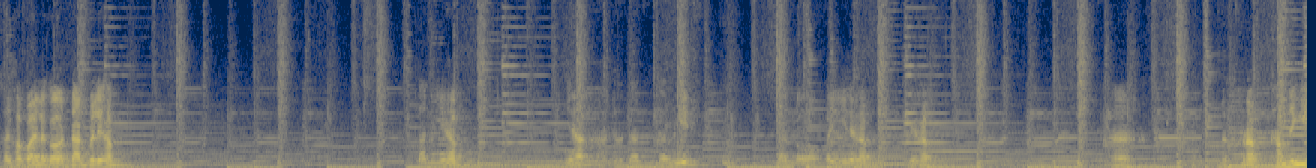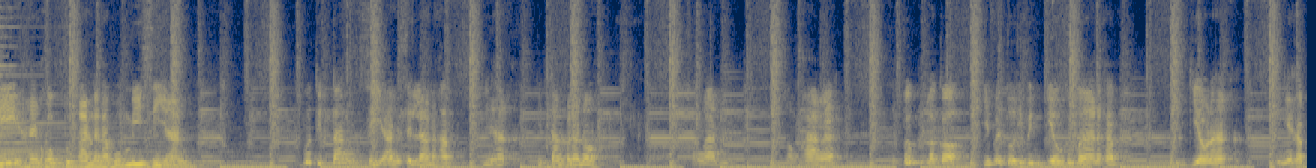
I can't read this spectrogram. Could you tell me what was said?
ใส่เข้าไปแล้วก็ดันไปเลยครับ ดันอย่างนี้ครับนี่ฮะเดี๋ยวดันดันนี้ ดันออกไปนี้นะครับเนี่ยครับอ่านะครับทำอย่างนี้ให้ครบทุกอันนะครับ ผมมี 4 อัน เมื่อติดตั้ง 4 อันเสร็จแล้วนะครับนี่ฮะติดตั้งไปแล้วเนาะสองอันสองข้างนะเสร็จปุ๊บแล้วก็หยิบไอ้ตัวที่เป็นเกลียวขึ้นมานะครับเป็นเกลียวนะฮะอย่างเงี้ยครับ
